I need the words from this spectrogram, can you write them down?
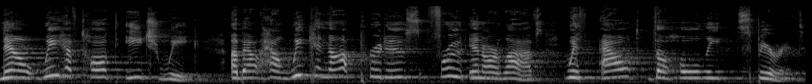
Now, we have talked each week about how we cannot produce fruit in our lives without the Holy Spirit.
